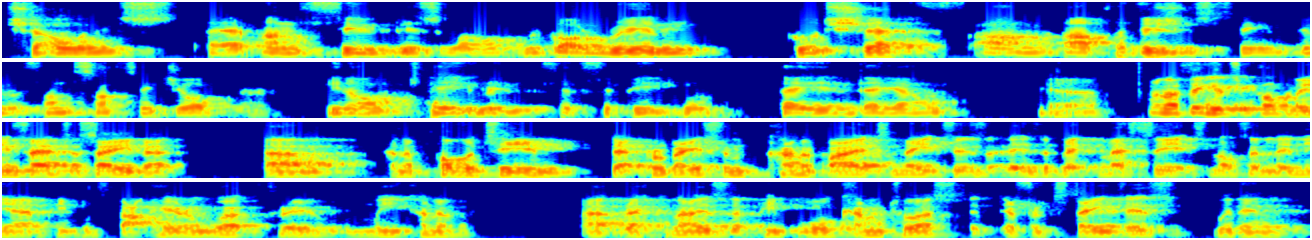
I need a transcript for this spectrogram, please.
showers, uh, and food as well. We've got a really good chef and our provisions team do a fantastic job, you know, catering for, for people day in, day out. Yeah. And I think it's probably fair to say that um, kind of poverty and deprivation kind of by its nature is, is a bit messy. It's not a linear, people start here and work through. And we kind of uh, recognize that people will come to us at different stages within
